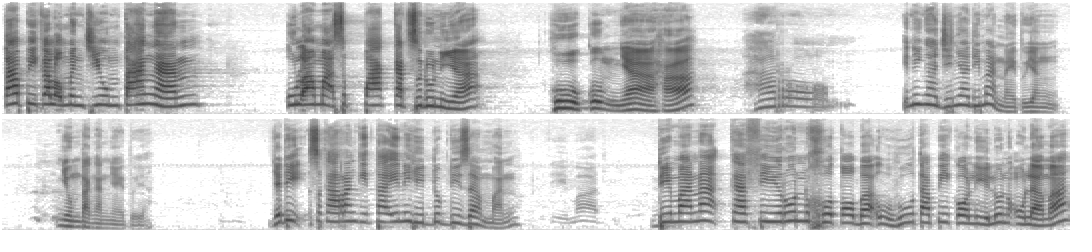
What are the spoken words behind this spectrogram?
Tapi kalau mencium tangan, ulama sepakat sedunia, hukumnya ha, haram. Ini ngajinya di mana itu yang nyium tangannya itu ya. Jadi sekarang kita ini hidup di zaman di mana kathirun khutoba'uhu tapi kolilun ulama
